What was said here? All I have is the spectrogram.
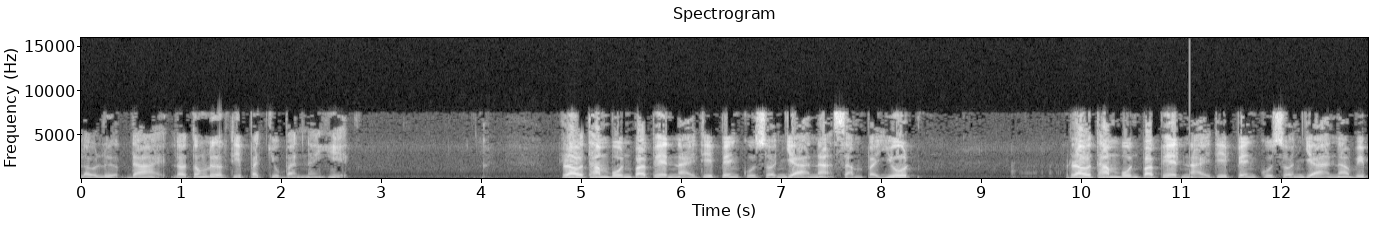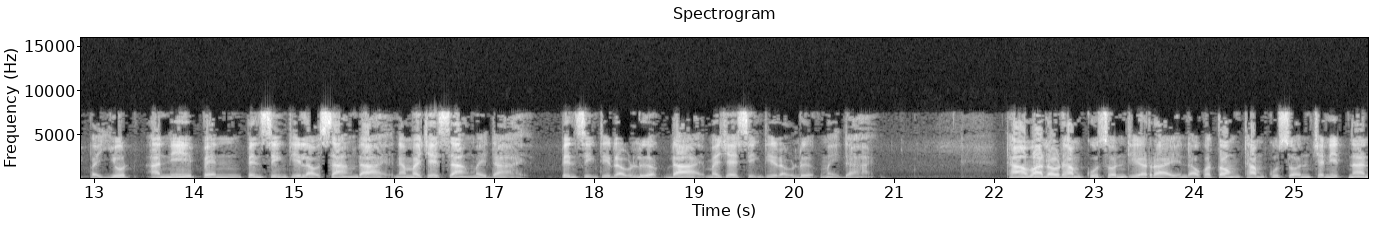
เราเลือกได้ เราต้องเลือกที่ปัจจุบันในเหตุ เราทำบุญประเภทไหนที่เป็นกุศลญาณสัมปยุต เราทำบุญประเภทไหนที่เป็นกุศลญาณวิปยุตอันนี้เป็นเป็นสิ่งที่เราสร้างได้นะไม่ใช่สร้างไม่ได้ เป็นสิ่งที่เราเลือกได้ ไม่ใช่สิ่งที่เราเลือกไม่ได้ ถามว่าเราทำกุศลที่ไร เราก็ต้องทำกุศลชนิดนั้น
